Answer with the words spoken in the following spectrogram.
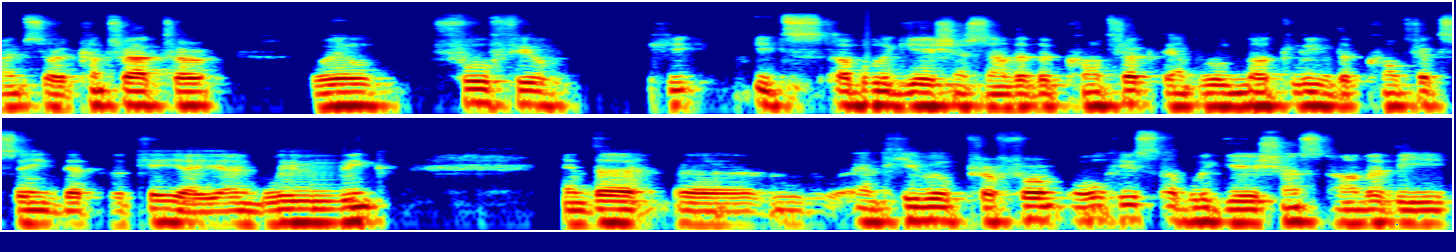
I'm sorry, contractor will fulfill he, its obligations under the contract and will not leave the contract saying that, okay, I am leaving. And the, uh, and he will perform all his obligations under the,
